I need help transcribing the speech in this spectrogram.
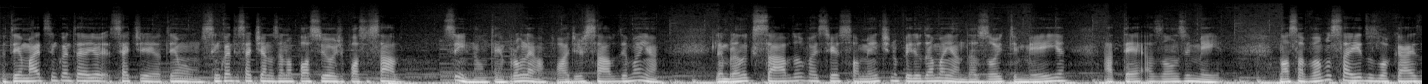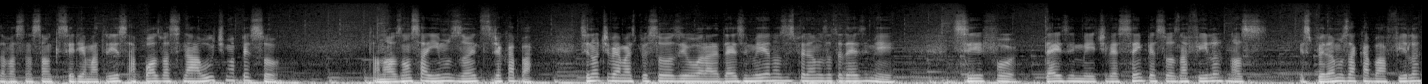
Eu tenho mais de 57, eu tenho 57 anos, eu não posso ir hoje, posso ir sábado? Sim, não tem problema, pode ir sábado de manhã. Lembrando que sábado vai ser somente no período da manhã, das 8h30 até as 11h30. Nós só vamos sair dos locais da vacinação, que seria a matriz, após vacinar a última pessoa. Então nós não saímos antes de acabar. Se não tiver mais pessoas e o horário é 10h30, nós esperamos até 10h30. Se for 10 e meia tiver 100 pessoas na fila, nós esperamos acabar a fila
